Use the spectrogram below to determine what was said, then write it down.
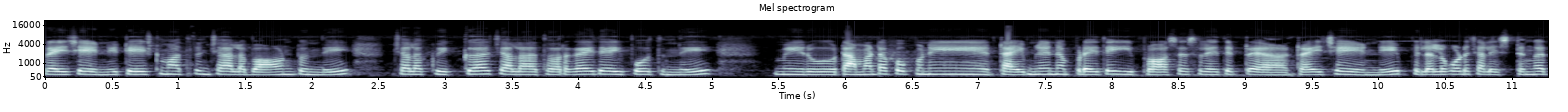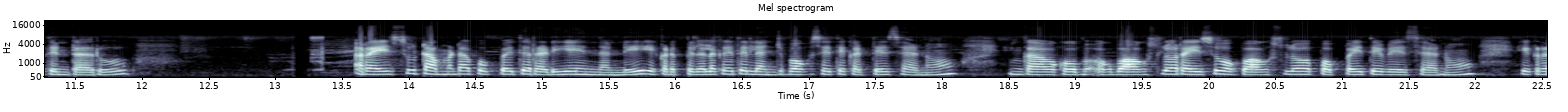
ట్రై చేయండి. టేస్ట్ మాత్రం చాలా బాగుంటుంది. చాలా క్విక్గా చాలా త్వరగా అయితే అయిపోతుంది. మీరు టమాటా పప్పుని టైం లేనప్పుడైతే ఈ ప్రాసెస్లో అయితే ట్రై చేయండి. పిల్లలు కూడా చాలా ఇష్టంగా తింటారు. రైసు టమాటా పప్పు అయితే రెడీ అయిందండి. ఇక్కడ పిల్లలకైతే లంచ్ బాక్స్ అయితే కట్టేశాను. ఇంకా ఒక ఒక బాక్స్లో రైసు ఒక బాక్స్లో పప్పు అయితే వేశాను. ఇక్కడ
